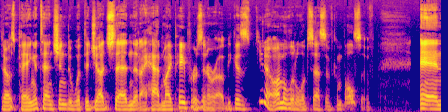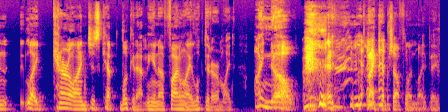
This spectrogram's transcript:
that I was paying attention to what the judge said and that I had my papers in a row because you know I'm a little obsessive compulsive. And like Caroline just kept looking at me, and I finally I looked at her. I'm like, I know. and I kept shuffling my papers.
